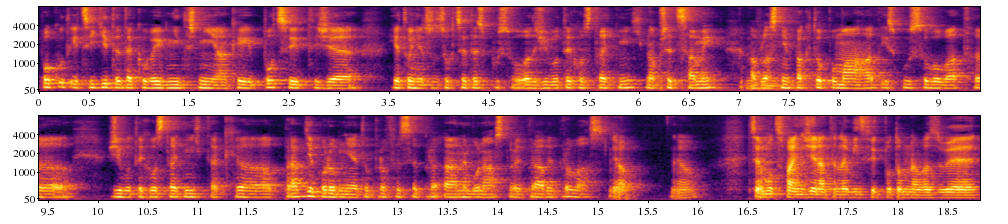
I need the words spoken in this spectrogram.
pokud i cítíte takový vnitřní nějaký pocit, že je to něco, co chcete způsobovat v životech ostatních napřed sami a mhm. vlastně pak to pomáhat i způsobovat eh, v životech ostatních, tak eh, pravděpodobně je to profese nebo nástroj právě pro vás. Jo, jo. Co je moc fajn, že na tenhle výcvik potom navazuje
